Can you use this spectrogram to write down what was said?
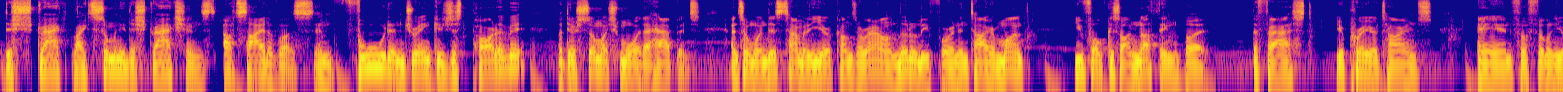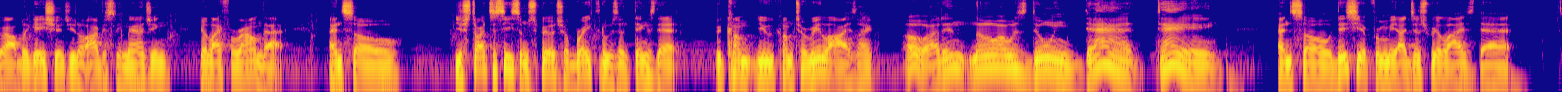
distract like so many distractions outside of us and food and drink is just part of it but there's so much more that happens and so when this time of the year comes around literally for an entire month you focus on nothing but the fast your prayer times and fulfilling your obligations you know obviously managing your life around that and so you start to see some spiritual breakthroughs and things that become you come to realize like oh i didn't know i was doing that dang and so this year for me i just realized that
